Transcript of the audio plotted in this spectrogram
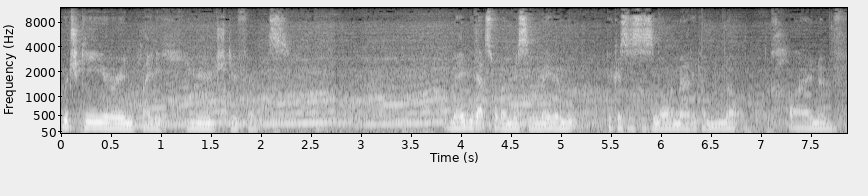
which gear you're in played a huge difference. Maybe that's what I'm missing. Maybe I'm, because this is an automatic, I'm not kind of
